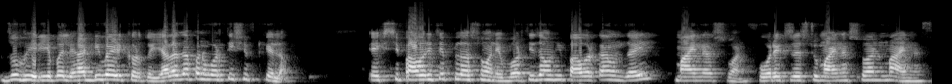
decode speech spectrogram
जो व्हेरिएबल आहे हा डिवाइड करतोय. याला जर आपण वरती शिफ्ट केला एक्स ची पॉवर इथे प्लस वन आहे. वरती जाऊन ही पॉवर काय होऊन जाईल? Minus one four X raise to minus one minus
